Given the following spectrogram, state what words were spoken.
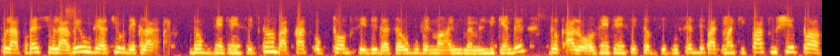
pour la presse sur la réouverture des classes. Donc, 21 septembre, à 4 octobre, c'est deux dates au gouvernement lui-même, l'Ikembe. Donc, alors, 21 septembre, c'est pour sept départements qui pas touchés par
